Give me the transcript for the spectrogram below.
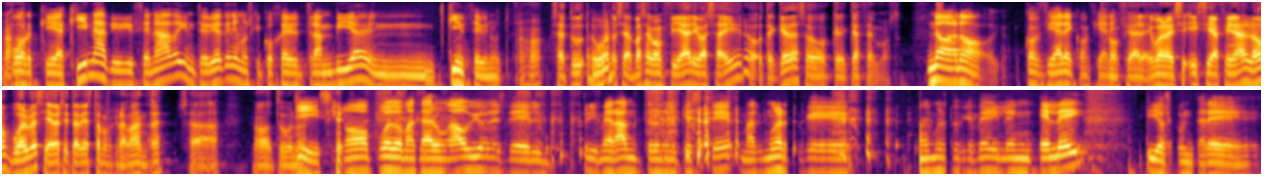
Ajá. porque aquí nadie dice nada y en teoría tenemos que coger el tranvía en 15 minutos. Ajá. O sea, tú, bueno. o sea, ¿vas a confiar y vas a ir o te quedas o qué, qué hacemos? No, no, confiaré, confiaré. Confiaré. Bueno, y si, y si al final no, vuelves y a ver si todavía estamos grabando, ¿eh? O sea, no, tú no. Sí, si no puedo mandar un audio desde el primer antro en el que esté, más muerto que más muerto que Bale en LA, y os contaré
